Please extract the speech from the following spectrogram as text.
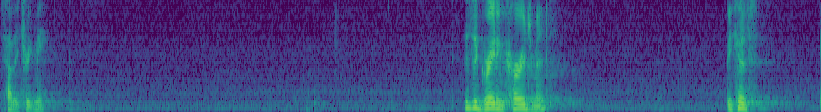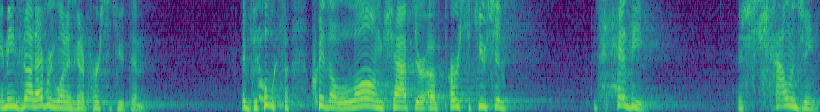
is how they treat me. This is a great encouragement because it means not everyone is going to persecute them. They've dealt with, with a long chapter of persecution. It's heavy, it's challenging.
